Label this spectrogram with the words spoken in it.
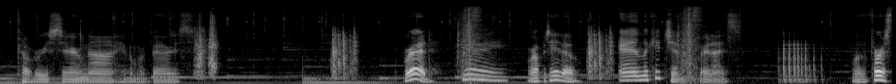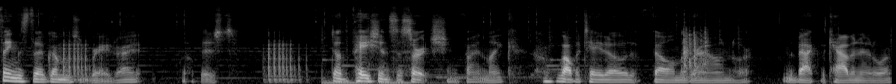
Recovery serum, nah, hit on my berries. Bread, yay! Raw potato. And the kitchen, very nice. Well, the first thing is the gremlins would raid, right? Well, there's don't have the patience to search and find like raw potato that fell on the ground or in the back of the cabinet or a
